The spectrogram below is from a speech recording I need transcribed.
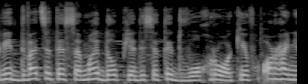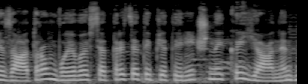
від 27 до 52 років. Організатором виявився 35-річний киянин.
